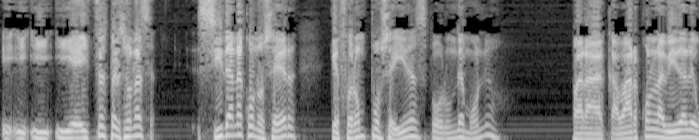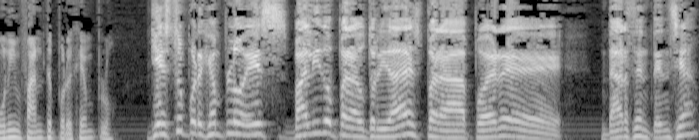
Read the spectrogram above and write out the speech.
y, y- y estas personas sí dan a conocer que fueron poseídas por un demonio para acabar con la vida de un infante, por ejemplo. ¿y esto, por ejemplo, es válido para autoridades para poder eh, dar sentencia?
